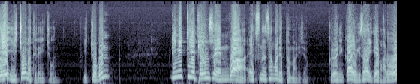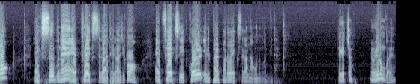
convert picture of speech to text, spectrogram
얘 이쪽은 어떻게 돼? 이쪽은 이쪽은 리미트의 변수 n과 x는 상관이 없단 말이죠. 그러니까 여기서 이게 바로 x분의 fx가 돼가지고 fx 이퀄 1885x가 나오는 겁니다. 되겠죠? 이런 거예요.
